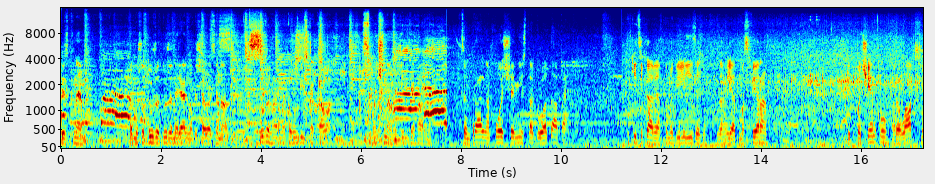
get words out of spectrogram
Рискнем. Тому що дуже-дуже нереально дешева ціна. Дуже гарна колумбійська кава. Смачна, не тільки гарна. Центральна площа міста Гуатапе. Такі цікаві автомобілі їздять. Взагалі атмосфера відпочинку, релаксу.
